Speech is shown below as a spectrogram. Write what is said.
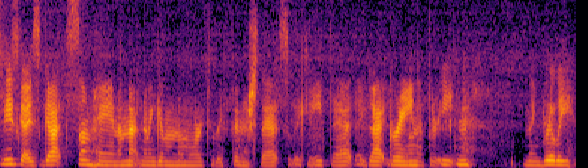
These guys got some hay, and I'm not going to give them no more till they finish that, so they can eat that. They got grain that they're eating, and they really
